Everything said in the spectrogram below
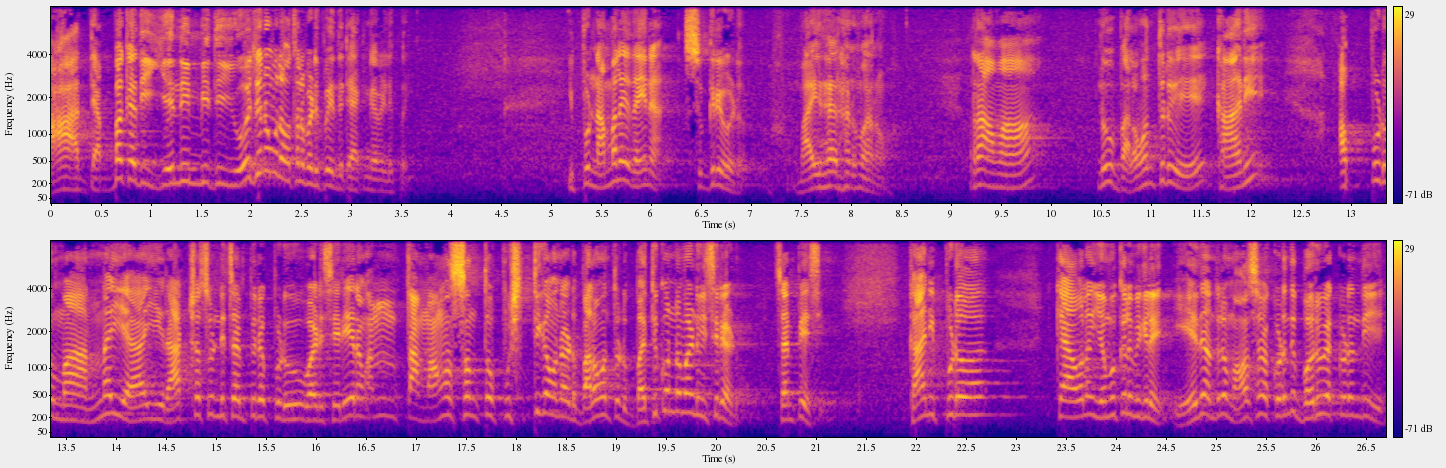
ఆ దెబ్బకది ఎనిమిది యోజనములు అవతల పడిపోయింది ఏకంగా వెళ్ళిపోయి. ఇప్పుడు నమ్మలేదు అయినా సుగ్రీవుడు. మాయిదారు హనుమానం రామా నువ్వు బలవంతుడివే కానీ అప్పుడు మా అన్నయ్య ఈ రాక్షసుణ్ణి చంపినప్పుడు వాడి శరీరం అంతా మాంసంతో పుష్టిగా ఉన్నాడు. బలవంతుడు బతికున్నవాడిని విసిరాడు చంపేసి. కానీ ఇప్పుడు కేవలం ఎముకలు మిగిలాయి. ఏది అందులో మాంసం ఎక్కడుంది? బరువు ఎక్కడుంది?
